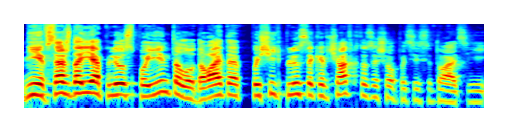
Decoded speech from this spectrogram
Ні, все ж дає плюс по Intel. Давайте пишіть плюсики в чат, хто зайшов по цій ситуації.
